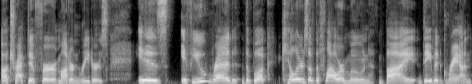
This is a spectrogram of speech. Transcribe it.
attractive for modern readers is if you read the book Killers of the Flower Moon by David Grann,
